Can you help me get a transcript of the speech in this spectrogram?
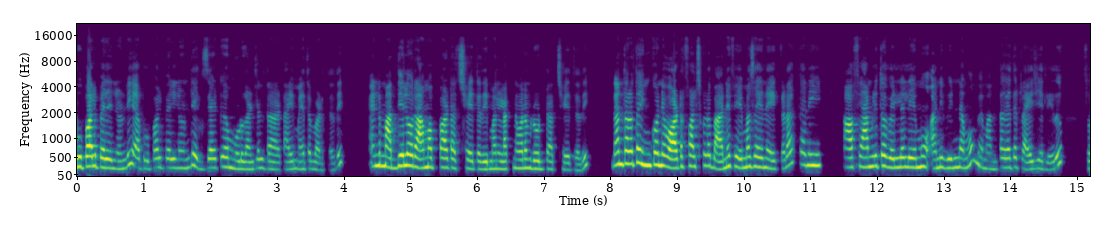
భూపాలపల్లి నుండి. ఆ భూపాలపల్లి నుండి ఎగ్జాక్ట్గా మూడు గంటల టైం అయితే పడుతుంది. అండ్ మధ్యలో రామప్ప టచ్ అవుతుంది మన లక్నవరం రోడ్ టచ్ అవుతుంది. దాని తర్వాత ఇంకొన్ని వాటర్ ఫాల్స్ కూడా బాగానే ఫేమస్ అయినాయి ఇక్కడ కానీ ఆ ఫ్యామిలీతో వెళ్ళలేము అని విన్నాము మేము అంతగా అయితే ట్రై చేయలేదు. సో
